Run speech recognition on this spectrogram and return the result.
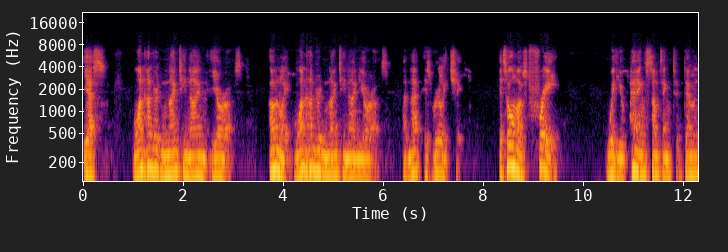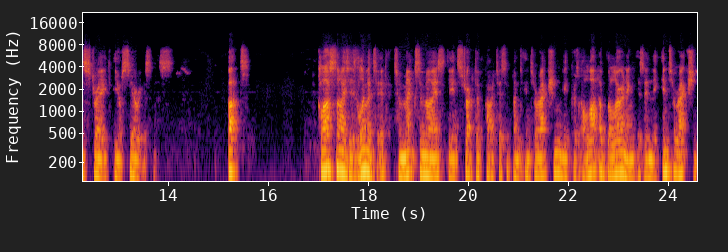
Yes, 199 euros, only 199 euros. And that is really cheap. It's almost free with you paying something to demonstrate your seriousness. But Class size is limited to maximize the instructor-participant interaction because a lot of the learning is in the interaction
